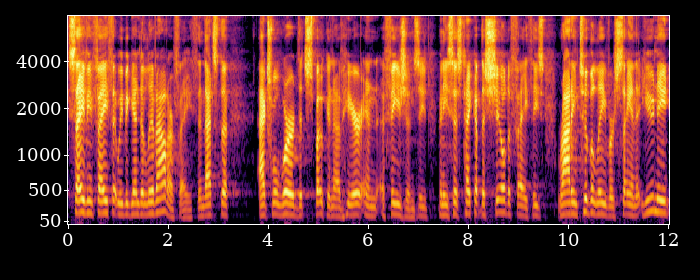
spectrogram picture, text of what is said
saving faith that we begin to live out our faith. And that's the actual word that's spoken of here in Ephesians. He, when he says, Take up the shield of faith, he's writing to believers saying that you need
